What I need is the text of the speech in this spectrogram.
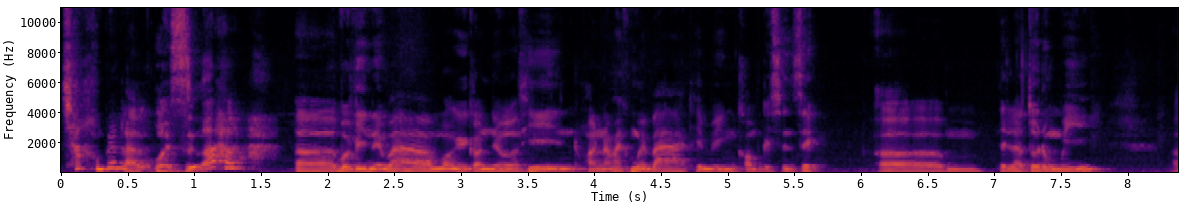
chắc không biết là ở giữa. Uh, bởi vì nếu mà mọi người còn nhớ thì khoảng năm 2013 thì mình có một cái chiến dịch uh, tên là tôi đồng ý. Uh,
